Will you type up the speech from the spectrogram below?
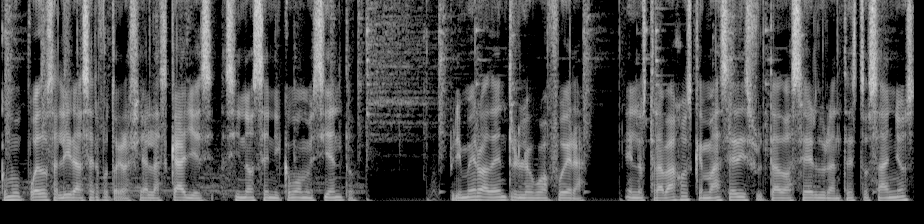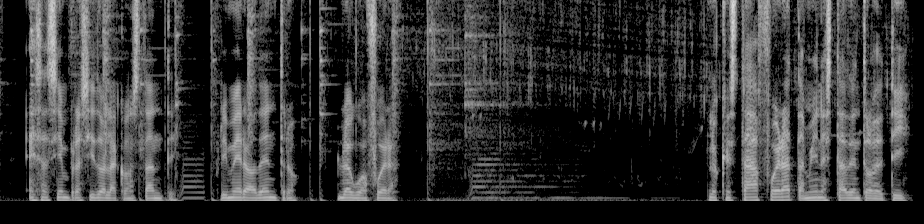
¿Cómo puedo salir a hacer fotografía a las calles si no sé ni cómo me siento? Primero adentro y luego afuera. En los trabajos que más he disfrutado hacer durante estos años, esa siempre ha sido la constante. Primero adentro, luego afuera. Lo que está afuera también está dentro de ti.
